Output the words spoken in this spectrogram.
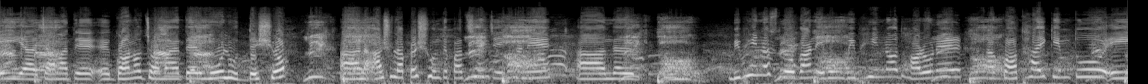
এই জামাতে গণজমায়েতের মূল উদ্দেশ্য। আসলে আপনারা শুনতে পাচ্ছেন যে এখানে বিভিন্ন স্লোগান এবং বিভিন্ন ধরনের কথাই কিন্তু এই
